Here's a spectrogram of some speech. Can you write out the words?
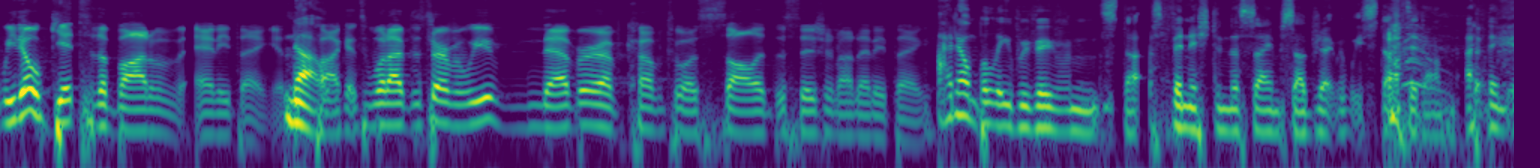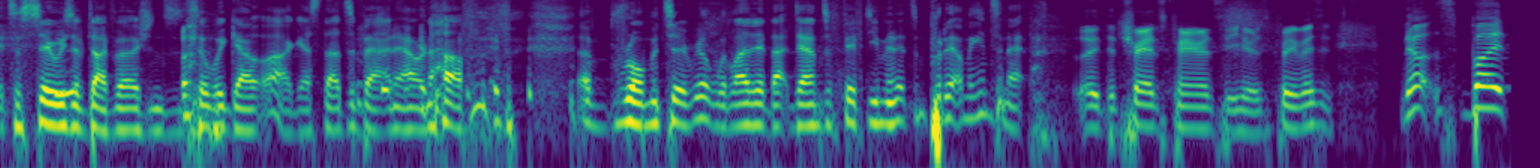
We don't get to the bottom of anything in No. this podcast. What I've determined, we've never have come to a solid decision on anything. I don't believe we've even sta finished in the same subject that we started on. I think it's a series of diversions until we go, oh, I guess that's about an hour and a half of, of raw material. We'll edit that down to 50 minutes and put it on the internet. Like the transparency here is pretty amazing. No, but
